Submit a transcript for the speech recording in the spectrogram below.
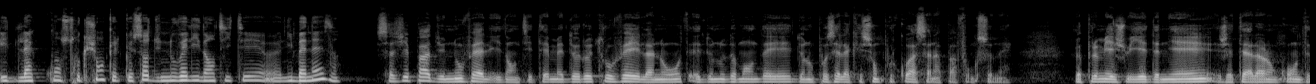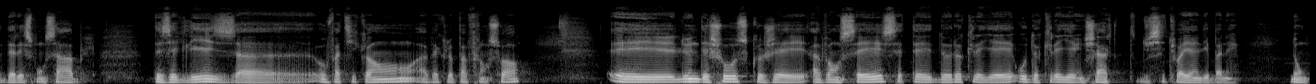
et de la construction, en quelque sorte, d'une nouvelle identité euh, libanaise? Il ne s'agit pas d'une nouvelle identité, mais de retrouver la nôtre et de nous demander, de nous poser la question pourquoi ça n'a pas fonctionné. Le 1er juillet dernier, j'étais à la rencontre des responsables des églises euh, au Vatican avec le pape François. Et l'une des choses que j'ai avancées, c'était de recréer ou de créer une charte du citoyen libanais. Donc,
